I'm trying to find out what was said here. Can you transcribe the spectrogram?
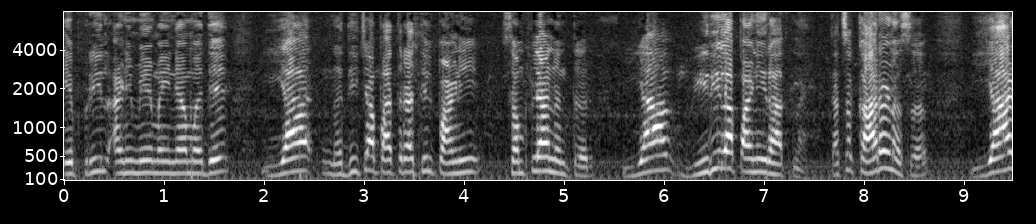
एप्रिल आणि मे महिन्यामध्ये या नदीच्या पात्रातील पाणी संपल्यानंतर या विहिरीला पाणी राहत नाही. त्याचं कारण असं या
